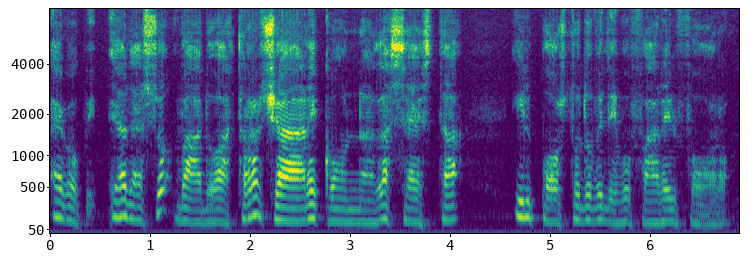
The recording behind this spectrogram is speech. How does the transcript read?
ecco qui. E adesso vado a tracciare con la sesta il posto dove devo fare il foro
